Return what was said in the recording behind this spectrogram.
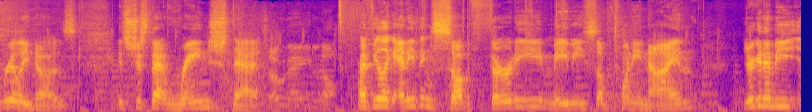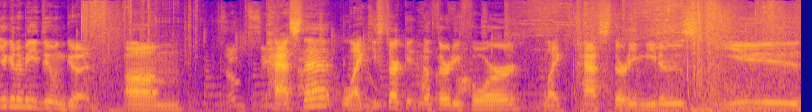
really does. It's just that range stat. I feel like anything sub 30, maybe sub 29, you're gonna be you're gonna be doing good. Um, past that, like you You start getting to 34, like past 30 meters, you.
